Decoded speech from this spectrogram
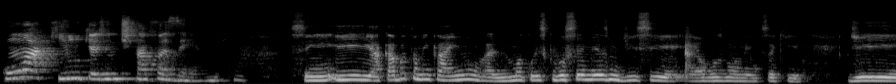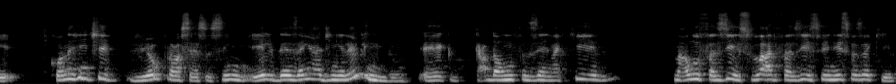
com aquilo que a gente está fazendo. Sim, e acaba também caindo numa coisa que você mesmo disse em alguns momentos aqui, de quando a gente vê o processo assim, ele desenhadinho, ele é lindo. É cada um fazendo aquilo, Malu faz isso, Lari faz isso, Vinícius faz aquilo.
